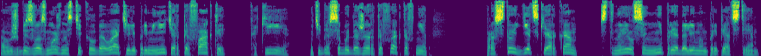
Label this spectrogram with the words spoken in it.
а уж без возможности колдовать или применить артефакты. Какие? У тебя с собой даже артефактов нет. Простой детский аркан становился непреодолимым препятствием.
